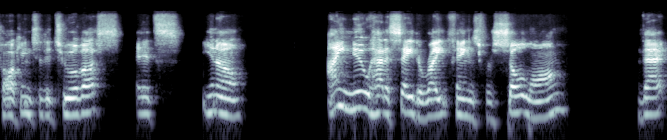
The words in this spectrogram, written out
talking to the two of us, it's, you know, I knew how to say the right things for so long that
